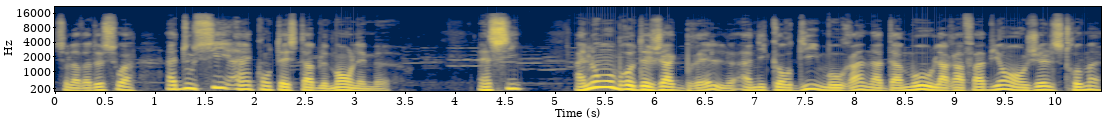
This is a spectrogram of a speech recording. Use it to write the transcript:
cela va de soi, adoucit incontestablement les mœurs. Ainsi, à l'ombre de Jacques Brel, Annie Cordy, Moran, Adamo, Lara Fabian, Angèle Stromain,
